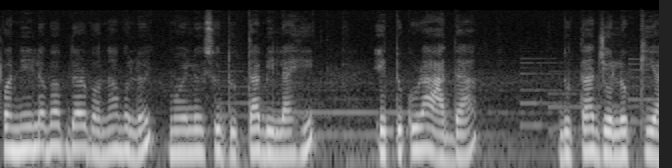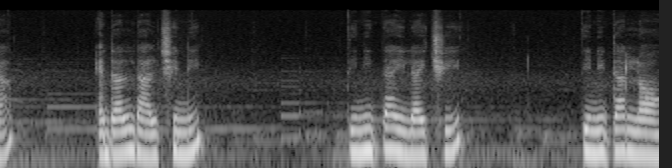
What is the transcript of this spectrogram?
পনীৰ লবাবদাৰ বনাবলৈ মই লৈছোঁ দুটা বিলাহী এটুকুৰা আদা দুটা জলকীয়া এডাল ডালচেনি তিনিটা ইলাইচি তিনিটা লং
